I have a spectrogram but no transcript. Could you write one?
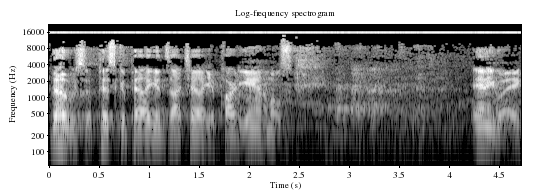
Those Episcopalians, I tell you, party animals. Anyway,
